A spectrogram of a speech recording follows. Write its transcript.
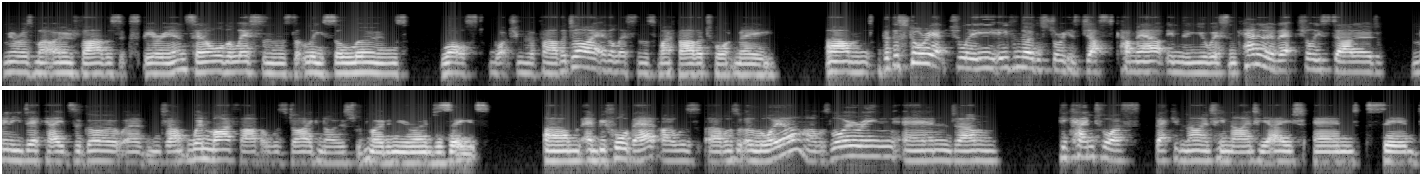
mirrors my own father's experience and all the lessons that Lisa learns whilst watching her father die and the lessons my father taught me. Um, but the story actually, even though the story has just come out in the US and Canada, it actually started many decades ago, and um, when my father was diagnosed with motor neurone disease. Um, and before that, I was I was a lawyer. I was lawyering, and um, he came to us back in 1998 and said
